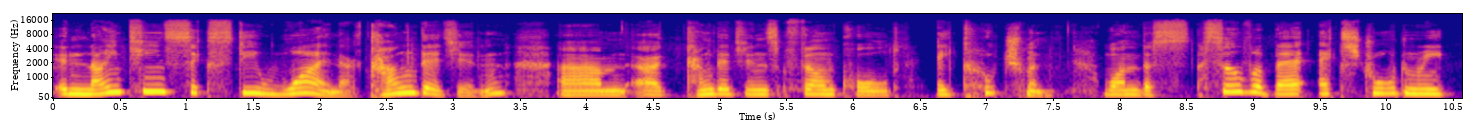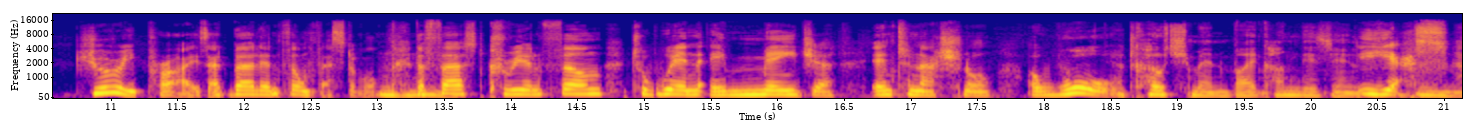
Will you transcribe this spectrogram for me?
In 1961, Kang Dae-jin, um, uh, Kang Dae-jin's film called A Coachman won the S- Silver Bear Extraordinary Jury Prize at Berlin Film Festival, mm-hmm. the first Korean film to win a major international award. A coachman by Kang Dae-jin. Yes. Mm.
